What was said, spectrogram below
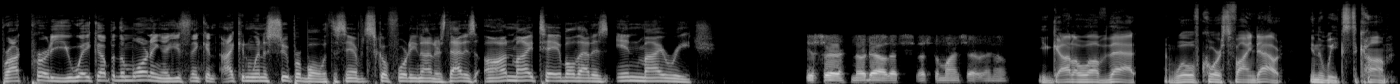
Brock Purdy, you wake up in the morning. Are you thinking, I can win a Super Bowl with the San Francisco 49ers? That is on my table, that is in my reach. Yes, sir. No doubt. That's that's the mindset right now. You gotta love that, and we'll of course find out in the weeks to come.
